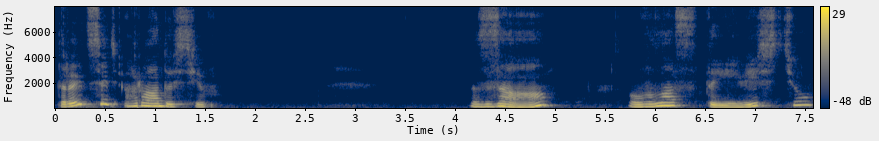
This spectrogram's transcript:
30 градусів за властивістю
